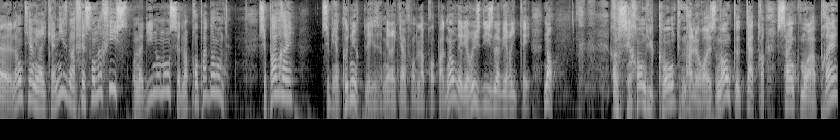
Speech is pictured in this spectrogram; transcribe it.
euh, l'anti-américanisme a fait son office. On a dit non, non, c'est de la propagande. C'est pas vrai. C'est bien connu que les Américains font de la propagande et les Russes disent la vérité. Non. On s'est rendu compte, malheureusement, que quatre, cinq mois après,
